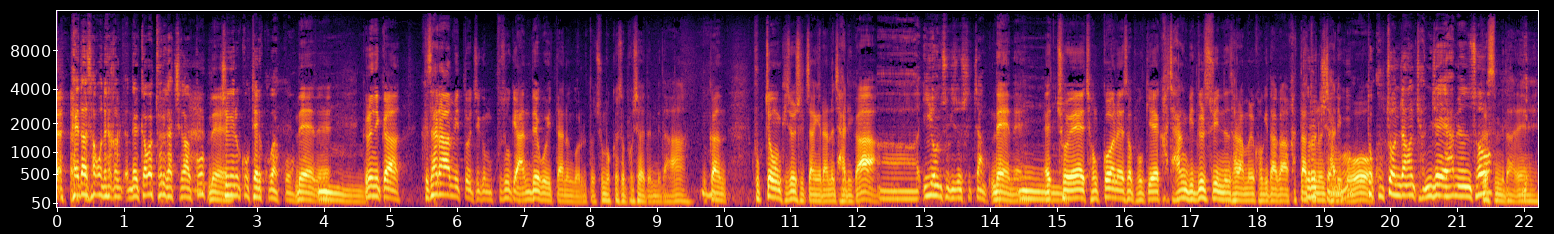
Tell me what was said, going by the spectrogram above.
배달 사고 낼까- 낼까봐 둘이 같이 가고 네. 증인을 꼭 데리고 갔고. 네, 네. 그러니까 그 사람이 또 지금 구속이 안 되고 있다는 거를 또 주목해서 보셔야 됩니다. 그러니까 국정원 기조실장이라는 자리가 아, 이현수 기조실장. 네네. 애초에 정권에서 보기에 가장 믿을 수 있는 사람을 거기다가 갖다 두는 자리고. 그렇죠. 또 국정원장을 견제하면서 그렇습니다. 예.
